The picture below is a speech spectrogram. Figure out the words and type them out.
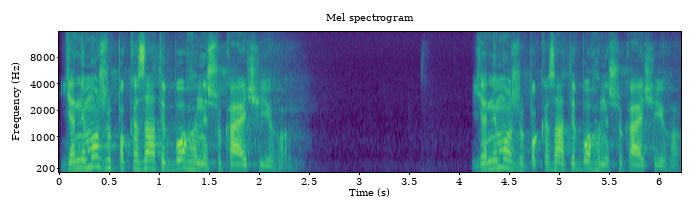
Я не можу показати Бога, не шукаючи Його. Я не можу показати Бога, не шукаючи Його.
